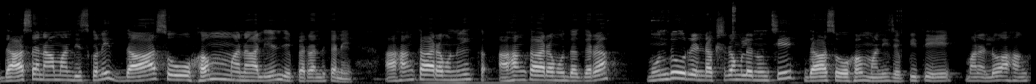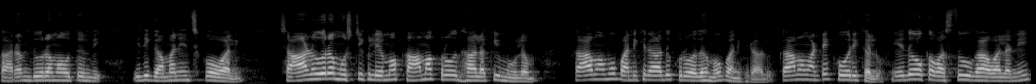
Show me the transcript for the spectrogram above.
దాసనామాన్ని తీసుకొని దాసోహం అనాలి అని చెప్పారు అందుకనే. అహంకారముని అహంకారము దగ్గర ముందు రెండు అక్షరముల నుంచి దాసోహం అని చెప్పితే మనలో అహంకారం దూరం అవుతుంది ఇది గమనించుకోవాలి. చాణూర ముష్టికులేమో కామక్రోధాలకి మూలం. కామము పనికిరాదు క్రోధము పనికిరాదు. కామం అంటే కోరికలు. ఏదో ఒక వస్తువు కావాలని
